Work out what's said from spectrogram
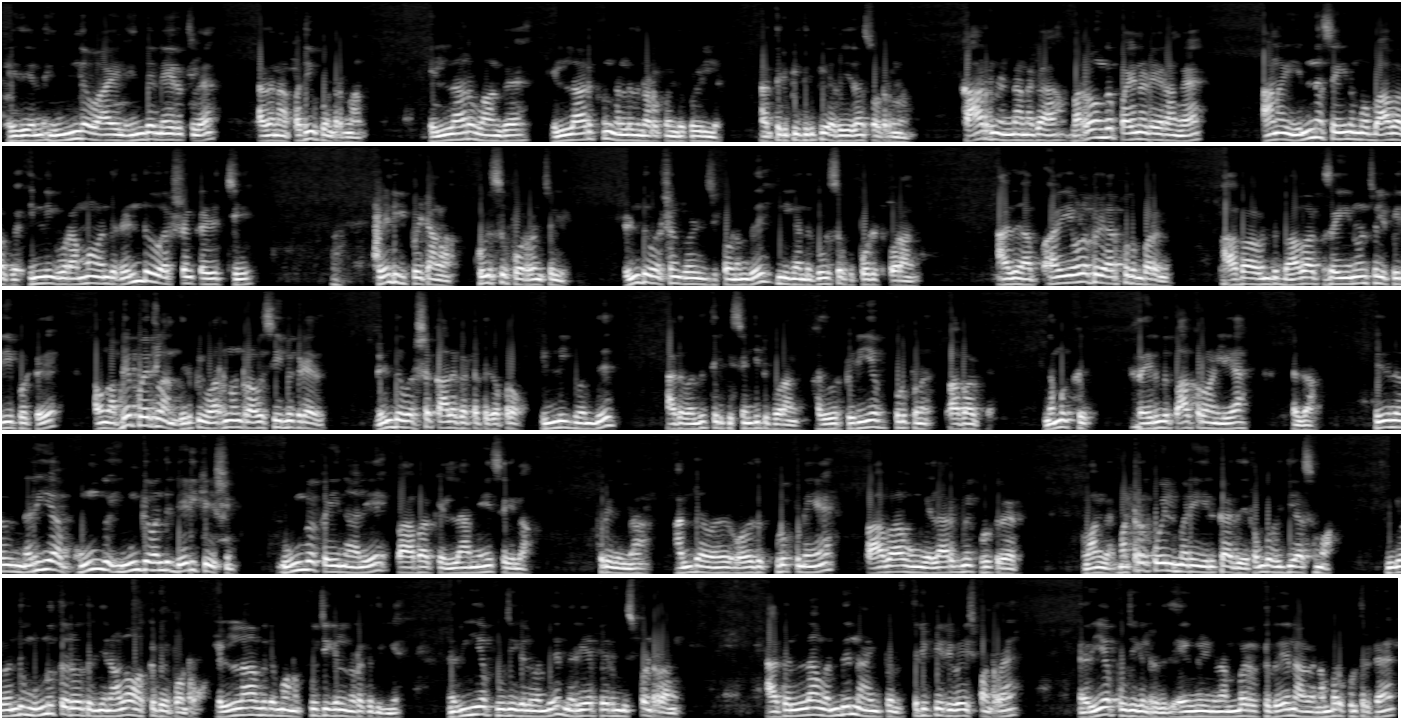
இது என்ன- இந்த வாயில் இந்த நேரத்துல அதை நான் பதிவு பண்றேன் நான். எல்லாரும் வாங்க எல்லாருக்கும் நல்லது நடக்கும் இந்த கோயில்ல. நான் திருப்பி திருப்பி அதையே தான் சொல்றேன் நான். காரணம் என்னன்னாக்கா வர்றவங்க பயனடைகிறாங்க ஆனா என்ன செய்யணுமோ பாபாவுக்கு. இன்னைக்கு ஒரு அம்மா வந்து ரெண்டு வருஷம் கழிச்சு வேண்டிக்கு போயிட்டாங்களாம். கொலுசு போடுறேன்னு சொல்லி. ரெண்டு வருஷம் கழிச்சு கொண்டு வந்து இன்னைக்கு அந்த கொலுசை போட்டுட்டு போறாங்க. அது அப் அது எவ்வளோ பெரிய அற்புதம் பாருங்க. பாபா வந்து பாபாவுக்கு செய்யணும்னு சொல்லி பிரியப்பட்டு அவங்க அப்படியே போயிருக்கலாம். திருப்பி வரணுன்ற அவசியமே கிடையாது. ரெண்டு வருஷ காலகட்டத்துக்கு அப்புறம் இன்னைக்கு வந்து அதை வந்து திருப்பி செஞ்சுட்டு போறாங்க. அது ஒரு பெரிய கொடுப்பனை பாபாவுக்கு. நமக்கு. அதை இருந்து பார்க்குறோம் இல்லையா? அதுதான். இதுல நிறைய உங்க இங்க வந்து டெடிக்கேஷன் உங்க கையினாலே பாபாக்கு எல்லாமே செய்யலாம். புரியுதுங்களா? அந்த ஒரு கொடுப்பினைய பாபா உங்க எல்லாருக்குமே கொடுக்குறாரு. வாங்க மற்ற கோயில் மாதிரி இருக்காது ரொம்ப வித்தியாசமா. இங்க வந்து முன்னூத்தி அறுபத்தஞ்சு நாளும் ஆக்குபை பண்றோம். எல்லா விதமான பூஜைகள் நடக்குதுங்க நிறைய பூஜைகள் வந்து நிறைய பேர் மிஸ் பண்றாங்க. அதெல்லாம் வந்து நான் இப்போ திருப்பி ரிவைஸ் பண்றேன். நிறைய பூஜைகள் இருக்குது. எங்களுக்கு நம்பர் இருக்குது. நாங்கள் நம்பர் கொடுத்துருக்கேன்.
